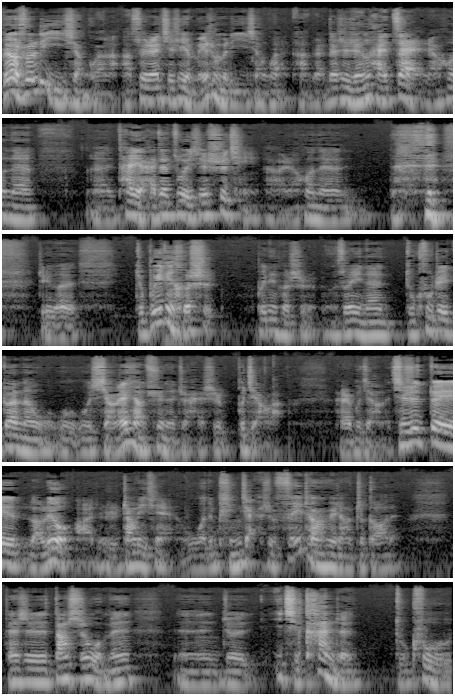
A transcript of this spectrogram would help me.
不要说利益相关了啊，虽然其实也没什么利益相关啊，但是人还在，然后呢，呃，他也还在做一些事情啊，然后呢，这个就不一定合适，不一定合适。所以呢，读库这一段呢，我我我想来想去呢，就还是不讲了。还是不讲了。其实对老六啊，就是张立宪，我的评价是非常非常之高的。但是当时我们，嗯，就一起看着读库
